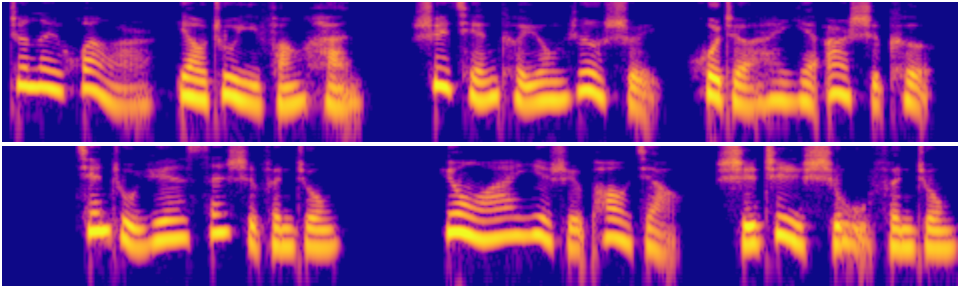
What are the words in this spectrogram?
这类患儿要注意防寒。睡前可用热水或者艾叶二十克煎煮约三十分钟，用艾叶水泡脚。十至十五分钟，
